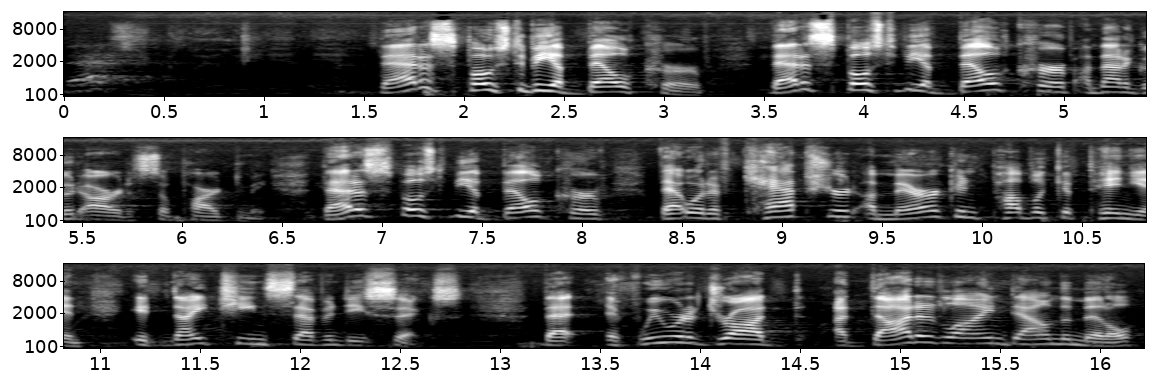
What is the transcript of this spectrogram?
That's, that is supposed to be a bell curve. That is supposed to be a bell curve. I'm not a good artist, so pardon me. That is supposed to be a bell curve that would have captured American public opinion in 1976. That if we were to draw a dotted line down the middle,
